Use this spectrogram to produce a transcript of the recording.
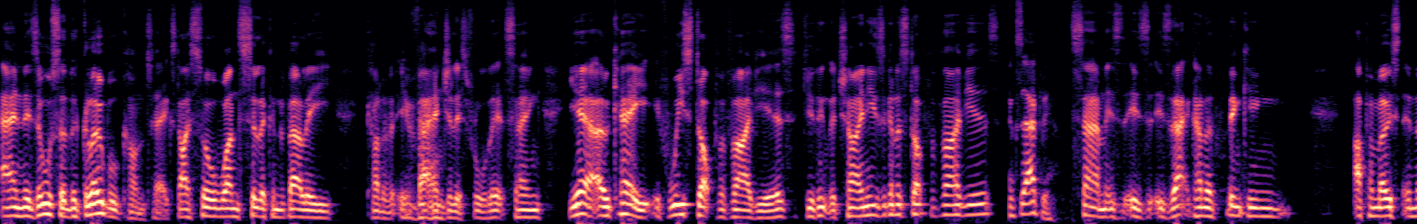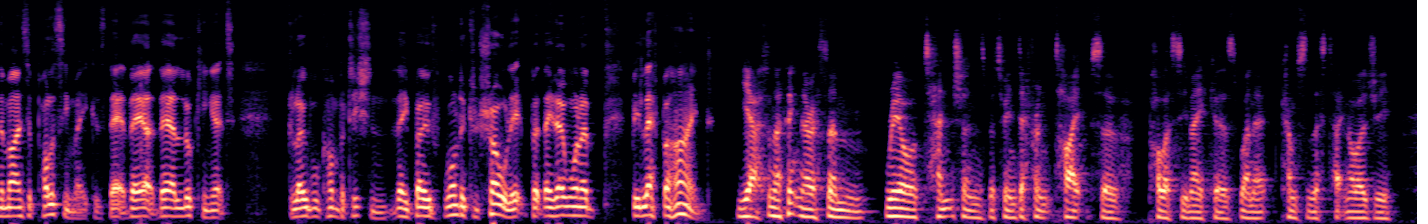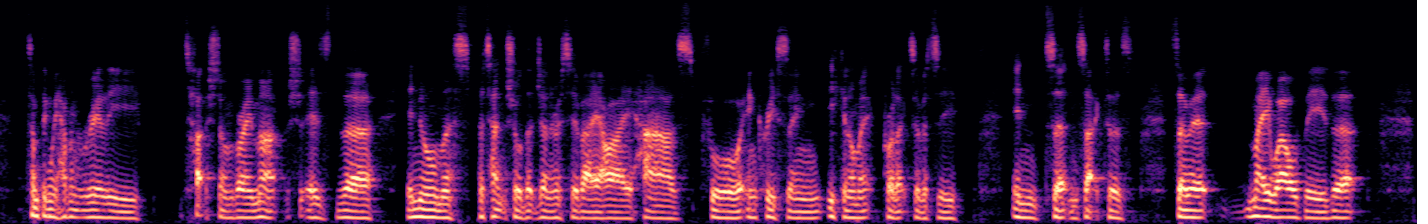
And there's also the global context. I saw one Silicon Valley kind of evangelist for all that saying, yeah, okay, if we stop for five years, do you think the Chinese are going to stop for five years? Exactly. Sam, is, is, is that kind of thinking uppermost in the minds of policymakers? They're, they're, they're looking at global competition. They both want to control it, but they don't want to be left behind. Yes, and I think there are some real tensions between different types of policymakers when it comes to this technology. Something we haven't really touched on very much is the enormous potential that generative AI has for increasing economic productivity in certain sectors. So it may well be that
